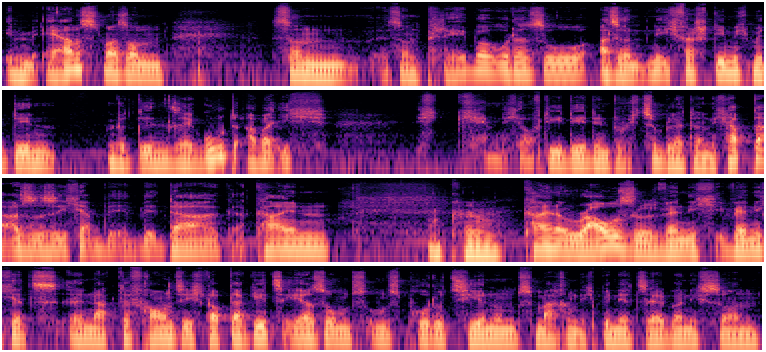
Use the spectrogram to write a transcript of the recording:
im Ernst mal so ein, so ein, so ein Playboy oder so. Also nee, ich verstehe mich mit denen, mit denen sehr gut, aber ich, ich käme nicht auf die Idee, den durchzublättern. Ich habe da, also ich habe da kein Okay. Kein Arousal, wenn ich, wenn ich jetzt äh, nackte Frauen sehe. Ich glaube, da geht es eher so ums, ums Produzieren, ums Machen. Ich bin jetzt selber nicht so ein.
